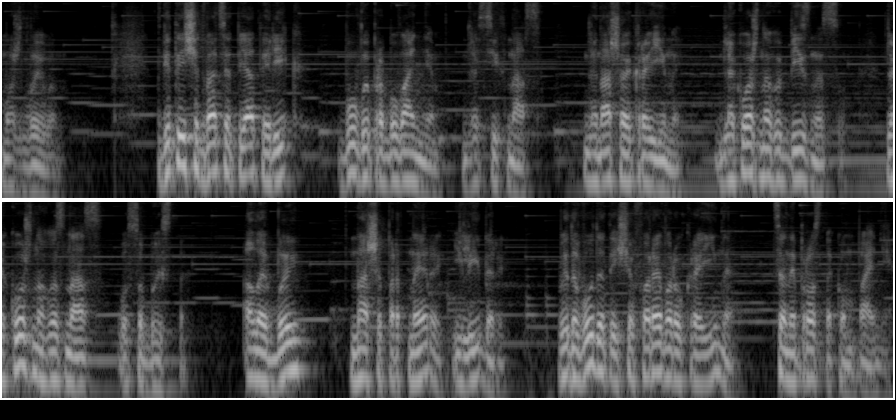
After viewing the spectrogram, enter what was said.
можливим. 2025 рік був випробуванням для всіх нас, для нашої країни, для кожного бізнесу, для кожного з нас особисто. Але ви, наші партнери і лідери, ви доводите, що Forever Україна це не просто компанія,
